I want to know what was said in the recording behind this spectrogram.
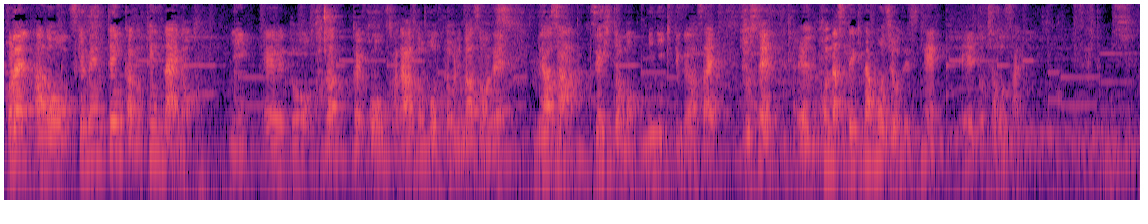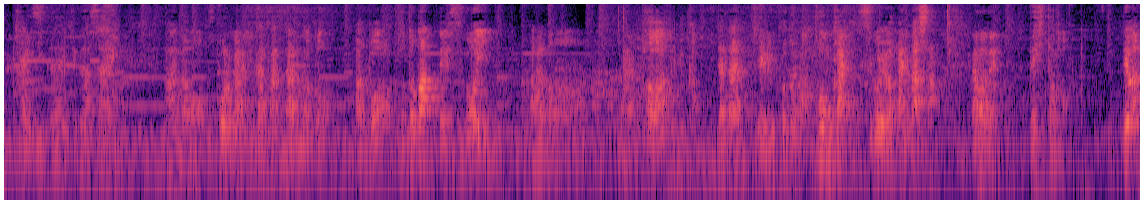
これあのつけ麺天下の店内のに、えー、と飾っていこうかなと思っておりますので皆さんぜひとも見に来てください。そして、えーこんな素敵な文字をですね、えー、とチャドさんにぜひとも書いていただいてください。あの心が豊かになるのとあとは言葉ってすごいあのパワーというかいただけることが今回すごい分かりました。なのでぜひともでは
